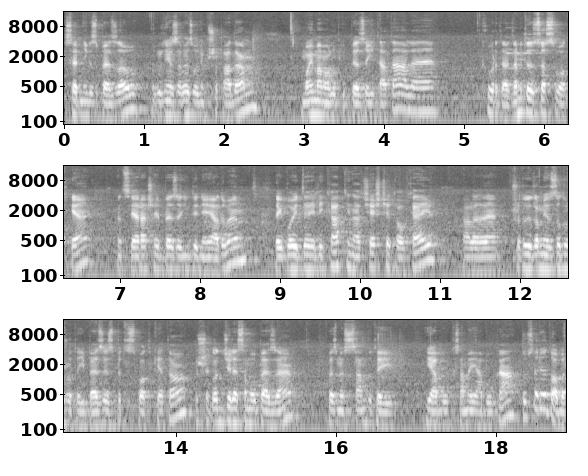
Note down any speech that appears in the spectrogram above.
sernik z bezą. Ogólnie za bezą nie przepadam. Moja mama lubi bezę i tata, ale kurde, dla mnie to jest za słodkie, więc ja raczej bezy nigdy nie jadłem. Jak było delikatnie na cieście, to ok, ale tutaj dla mnie jest za dużo tej bezy, zbyt słodkie to. Już jak oddzielę samą bezę, wezmę sam tutaj jabłk, same jabłka, to serio dobre.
